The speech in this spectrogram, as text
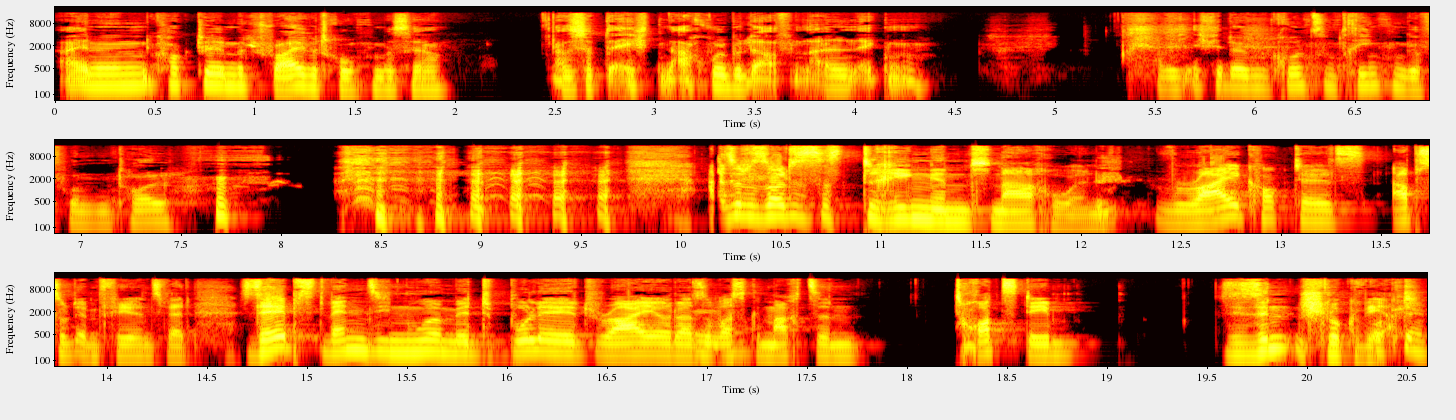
einen Cocktail mit Rye getrunken bisher. Also ich habe da echt Nachholbedarf in allen Ecken. Habe ich echt wieder einen Grund zum Trinken gefunden. Toll. also du solltest das dringend nachholen. Rye-Cocktails absolut empfehlenswert. Selbst wenn sie nur mit Bullet Rye oder sowas mhm. gemacht sind, trotzdem Sie sind ein Schluck wert. Okay,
